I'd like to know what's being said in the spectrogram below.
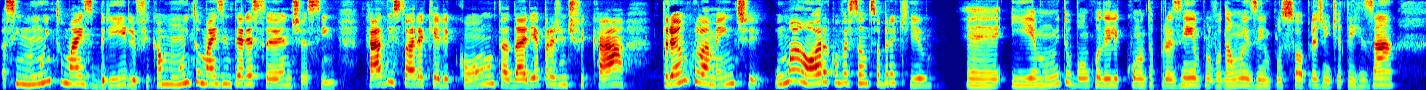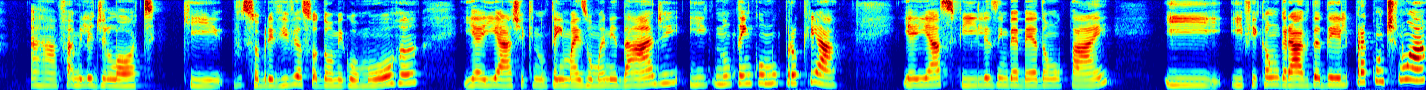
assim muito mais brilho, fica muito mais interessante assim. Cada história que ele conta daria para a gente ficar tranquilamente uma hora conversando sobre aquilo. É, e é muito bom quando ele conta, por exemplo, vou dar um exemplo só para a gente aterrizar, a família de Lot, que sobrevive a Sodoma e Gomorra, e aí acha que não tem mais humanidade e não tem como procriar. E aí as filhas embebedam o pai e, e ficam grávidas dele para continuar,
